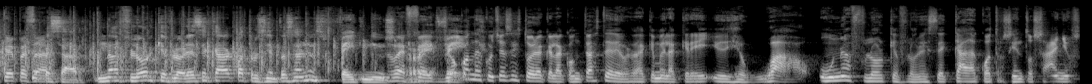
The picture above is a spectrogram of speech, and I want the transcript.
Qué pesar. Pesar. Una flor que florece cada 400 años, fake news. Re re fake. Yo fake. cuando escuché esa historia que la contaste, de verdad que me la creí y dije, wow, una flor que florece cada 400 años.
